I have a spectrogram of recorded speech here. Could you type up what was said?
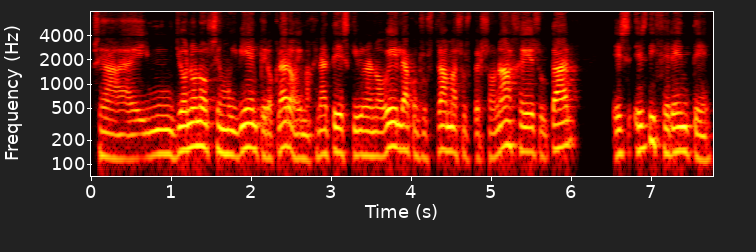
O sea, yo no lo sé muy bien, pero claro, imagínate escribir una novela con sus tramas, sus personajes, su tal, es, es diferente.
